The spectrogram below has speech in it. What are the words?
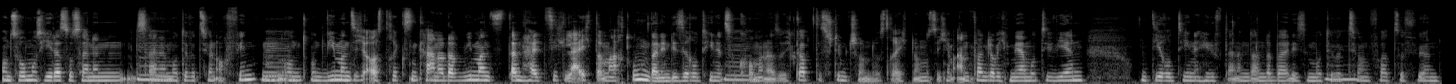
und so muss jeder so seinen, seine mhm. Motivation auch finden mhm. und, und wie man sich austricksen kann oder wie man es dann halt sich leichter macht, um dann in diese Routine zu mhm. kommen. Also ich glaube, das stimmt schon, du hast recht. Man muss sich am Anfang, glaube ich, mehr motivieren und die Routine hilft einem dann dabei, diese Motivation mhm. fortzuführen.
